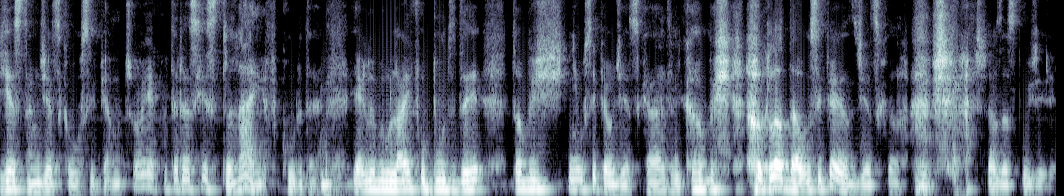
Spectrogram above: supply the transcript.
Jestem dziecko, usypiam. Człowieku, teraz jest live, kurde. Jakby był live u Buddy, to byś nie usypiał dziecka, tylko byś oglądał usypiając dziecko. Przepraszam za spóźnienie.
